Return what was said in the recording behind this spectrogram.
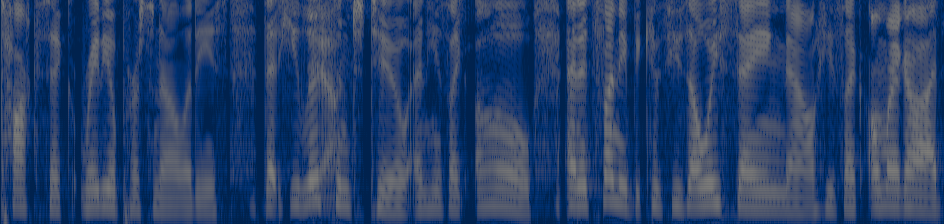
toxic radio personalities that he listened to, and he's like, oh, and it's funny because he's always saying now he's like, oh my god,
